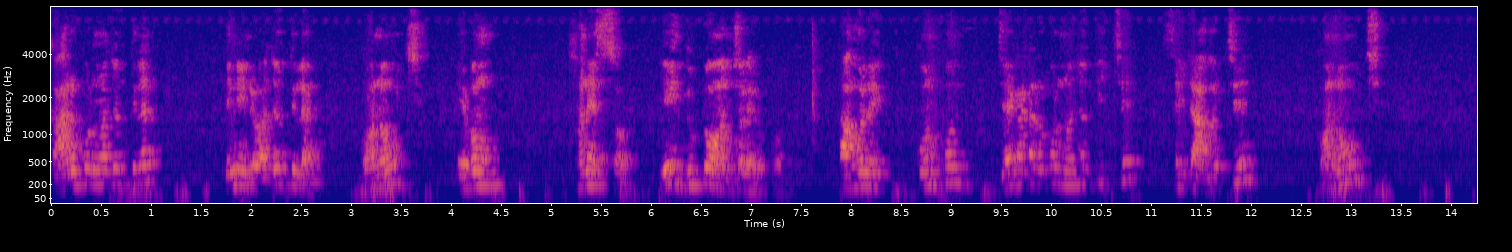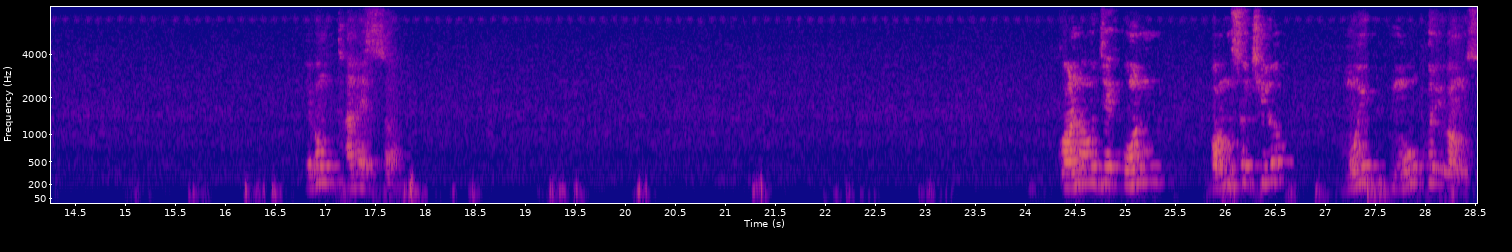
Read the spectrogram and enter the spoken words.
কার উপর নজর দিলেন? তিনি নজর দিলেন কনৌজ এবং থানেশ্বর এই দুটো অঞ্চলের উপর। তাহলে কোন কোন জায়গাটার উপর নজর দিচ্ছে, সেটা হচ্ছে কনৌজ এবং থানেশ্বর। কনৌজে কোন বংশ ছিল? মৌখরি বংশ।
